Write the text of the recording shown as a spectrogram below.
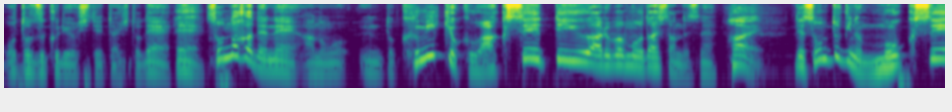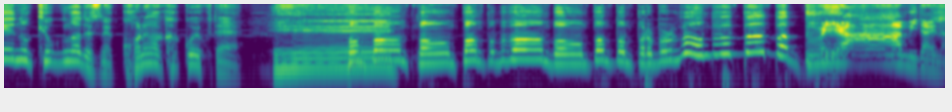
音作りをしていた人で、ええ。その中でねあの、うん、と組曲「惑星」っていうアルバムを出したんですね。はいでその時の木星の曲がですねこれがかっこよくてポンポンポンポンポンポンポンポンポンポンポンポンポンポンポンブヤーみたいな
